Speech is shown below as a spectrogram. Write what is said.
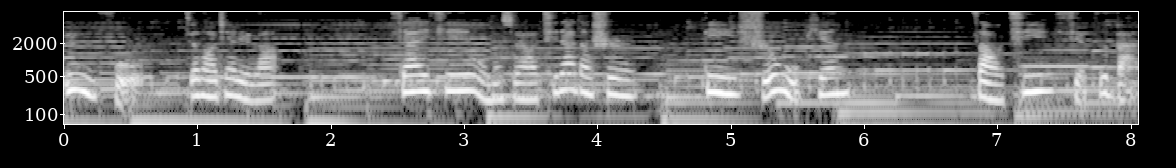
玉斧》就到这里了。下一期我们所要期待的是。第十五篇，早期写字版。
